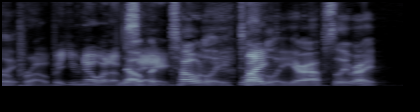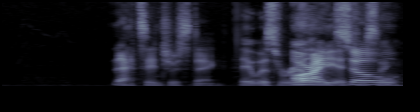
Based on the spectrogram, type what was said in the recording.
you're a pro, but you know what I'm no, saying. No, but totally, Like- totally. you're absolutely right. That's interesting. It was really All right, interesting. so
